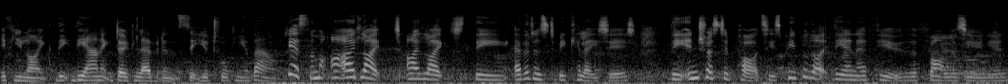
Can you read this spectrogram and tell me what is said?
if you like, the, the anecdotal evidence that you're talking about? Yes, um, I'd like I'd like the evidence to be collated. The interested parties, people like the NFU, the Farmers Union,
